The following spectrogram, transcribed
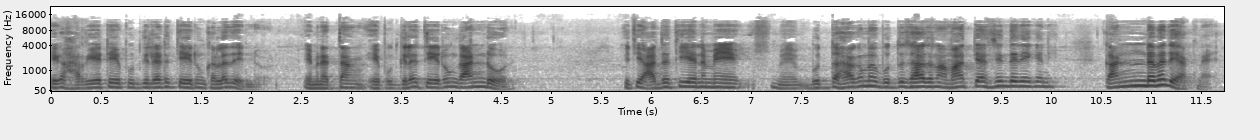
ඒක හරියට ඒ පුද්ගලයාට තේරුම් කරලා දෙන්න ඕන. එහෙම නැත්නම් ඒ පුද්ගලයා තේරුම් ගන්න ඕනේ. ඉතින් අද තියෙන මේ මේ බුද්ධ ආගම බුද්ධ ශාසන අමාත්‍යංශෙන් දෙන එකනේ. ගණ්ඩම දෙයක් නැහැ.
